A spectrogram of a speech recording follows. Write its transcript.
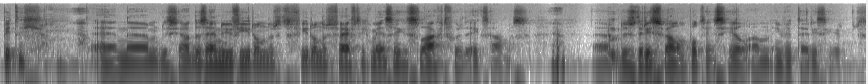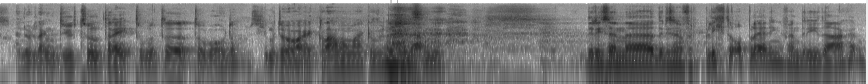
pittig. Ja. En, ehm, dus ja, er zijn nu 400, 450 mensen geslaagd voor de examens. Ja. dus er is wel een potentieel aan inventariseerders. En hoe lang duurt zo'n traject om het te, te worden? Misschien moeten we wat reclame maken voor de mensen. Er is, een, er is een verplichte opleiding van drie dagen,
